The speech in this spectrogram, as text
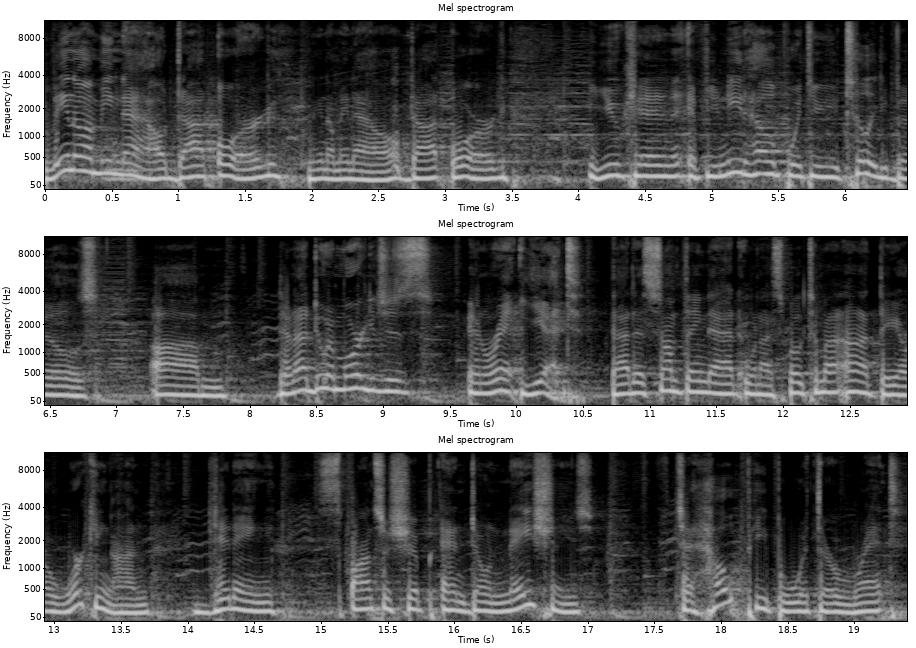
leanonmenow.org, leanonmenow.org, you can, if you need help with your utility bills, um, they're not doing mortgages and rent yet. That is something that when I spoke to my aunt, they are working on getting sponsorship and donations to help people with their rent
